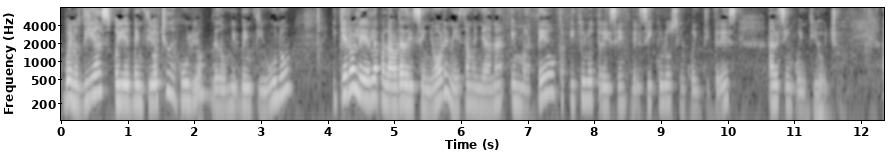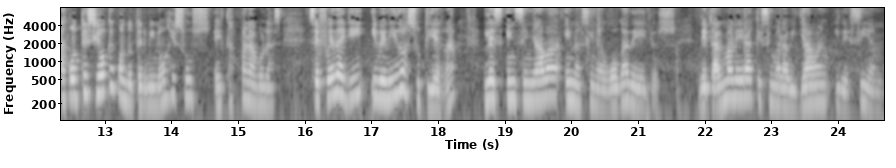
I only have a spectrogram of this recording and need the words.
Buenos días, hoy es 28 de julio de 2021 y quiero leer la palabra del Señor en esta mañana en Mateo capítulo 13 versículos 53 al 58. Aconteció que cuando terminó Jesús estas parábolas, se fue de allí y venido a su tierra, les enseñaba en la sinagoga de ellos, de tal manera que se maravillaban y decían,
